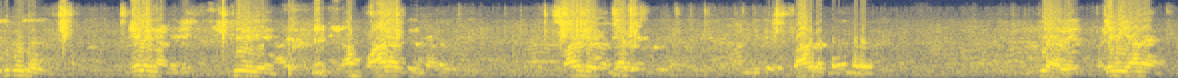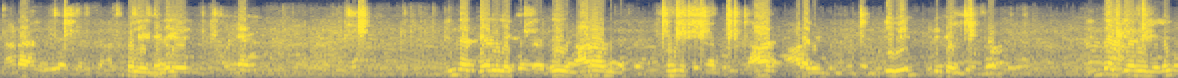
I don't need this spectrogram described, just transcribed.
இருபது ஏழை நாடுகள் இந்திய நாம் பாராட்டுகின்ற அளவிற்கு பாரதிய ஜனதா கட்சியினுடைய பாரத பிரதமர் அவர்கள் இந்தியாவை வலிமையான நாடாக உருவாக்குவதற்கு அத்தனை நிலையில் இந்த தேர்தலை பொறுத்தது நாடாளுமன்ற யார் ஆள வேண்டும் என்ற முடிவை எடுக்க வேண்டியது இந்த தேர்தலிலும்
